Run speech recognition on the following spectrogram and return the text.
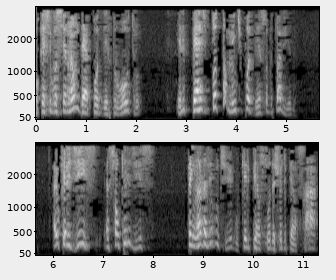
Porque se você não der poder para o outro, ele perde totalmente o poder sobre a tua vida. Aí o que ele diz é só o que ele disse. Tem nada a ver contigo. O que ele pensou, deixou de pensar.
